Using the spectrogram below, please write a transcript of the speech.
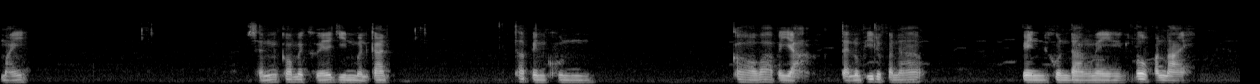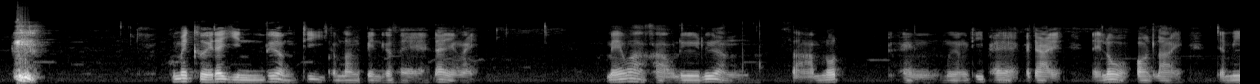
ไหม ฉันก็ไม่เคยได้ยินเหมือนกัน ถ้าเป็นคุณ ก็ว่าไปอย่าง แต่นุ่พี่ลูฟานะ เป็นคนดังในโลกออนไลน์ คุณไม่เคยได้ยินเรื่องที่กำลังเป็นกระแสได้ยังไง แม้ว่าข่าวลือเรื่องสามรถแห่งเมืองที่แพร่กระจายในโลกออนไลน์ จะมี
